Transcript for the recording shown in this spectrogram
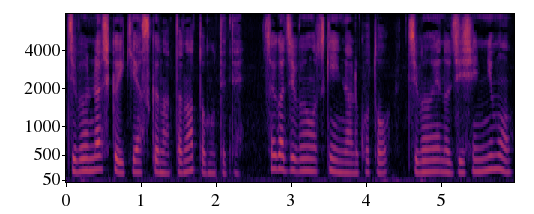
自分らしく生きやすくなったなと思っててそれが自分を好きになること自分への自信にも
